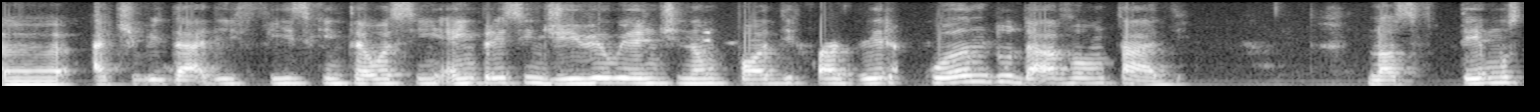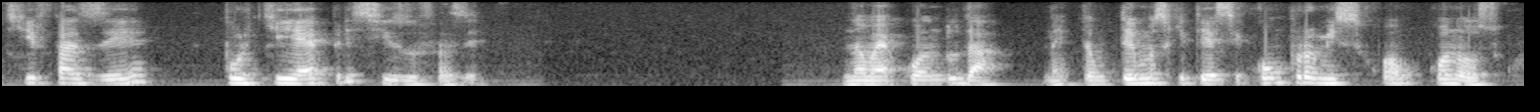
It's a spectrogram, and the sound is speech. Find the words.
Uh, atividade física, então, assim, é imprescindível e a gente não pode fazer quando dá vontade. Nós temos que fazer porque é preciso fazer. Não é quando dá. Né? Então, temos que ter esse compromisso com, conosco.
